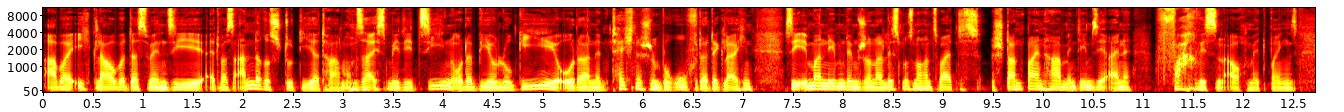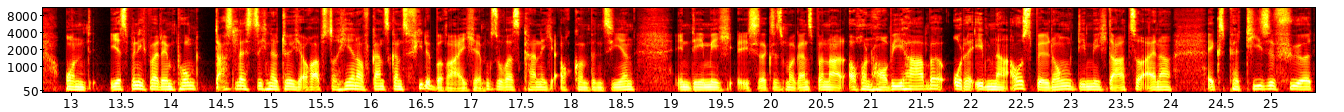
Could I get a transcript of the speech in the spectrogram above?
aber ich glaube, dass wenn sie etwas anderes studiert haben, und sei es Medizin oder Biologie oder eine technische kaufmännischen Beruf oder dergleichen, sie immer neben dem Journalismus noch ein zweites Standbein haben, in dem sie eine Fachwissen auch mitbringen. Und jetzt bin ich bei dem Punkt, das lässt sich natürlich auch abstrahieren auf ganz, ganz viele Bereiche. Sowas kann ich auch kompensieren, indem ich, ich sage es jetzt mal ganz banal, auch ein Hobby habe oder eben eine Ausbildung, die mich da zu einer Expertise führt.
